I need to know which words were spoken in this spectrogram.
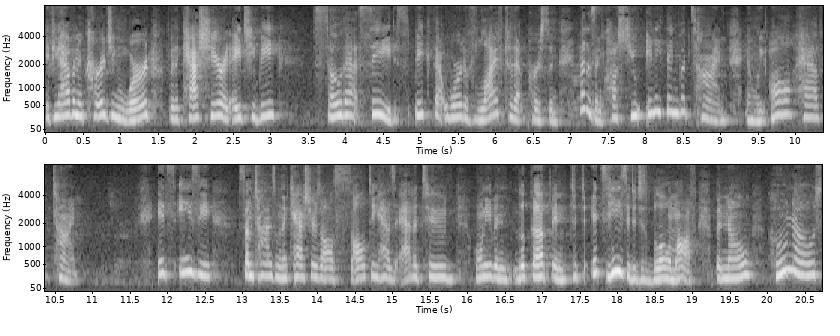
If you have an encouraging word for the cashier at HEB, sow that seed. Speak that word of life to that person. That doesn't cost you anything but time, and we all have time. It's easy sometimes when the cashier's all salty, has attitude, won't even look up, and t- t- it's easy to just blow them off. But no, who knows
